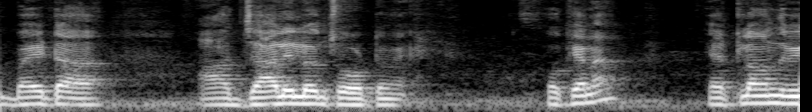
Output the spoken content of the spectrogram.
బయట ఆ జాలీలోంచి చూడటమే. ఓకేనా? ఎట్లా ఉంది వీడియో?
